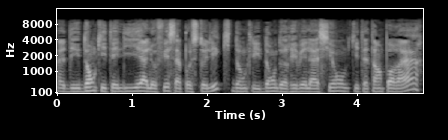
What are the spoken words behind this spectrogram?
des dons qui étaient liés à l'office apostolique, donc les dons de révélation qui étaient temporaires,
